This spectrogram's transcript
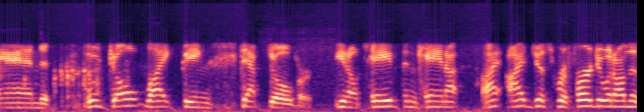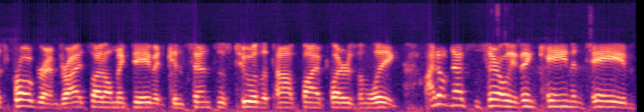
and who don't like being stepped over. You know, Toews and Kane, I, I just referred to it on this program. Draisaitl McDavid, consensus two of the top five players in the league. I don't necessarily think Kane and Toews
